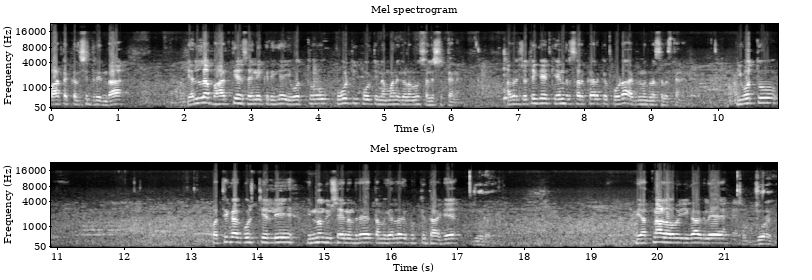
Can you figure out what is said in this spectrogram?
ಪಾಠ ಕಲಿಸಿದ್ರಿಂದ ಎಲ್ಲ ಭಾರತೀಯ ಸೈನಿಕರಿಗೆ ಇವತ್ತು ಕೋಟಿ ಕೋಟಿ ನಮನಗಳನ್ನು ಸಲ್ಲಿಸುತ್ತೇನೆ. ಅದರ ಜೊತೆಗೆ ಕೇಂದ್ರ ಸರ್ಕಾರಕ್ಕೆ ಕೂಡ ಅಭಿನಂದನೆ ಸಲ್ಲಿಸ್ತೇನೆ. ಇವತ್ತು ಪತ್ರಿಕಾಗೋಷ್ಠಿಯಲ್ಲಿ ಇನ್ನೊಂದು ವಿಷಯ ಏನಂದರೆ ತಮಗೆಲ್ಲರಿಗೂ ಗೊತ್ತಿದ್ದ ಹಾಗೆ ಜೋರಾಗಿ. ಯತ್ನಾಳ್ ಅವರು ಈಗಾಗಲೇ ಸ್ವಲ್ಪ ಜೋರಾಗಿ.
